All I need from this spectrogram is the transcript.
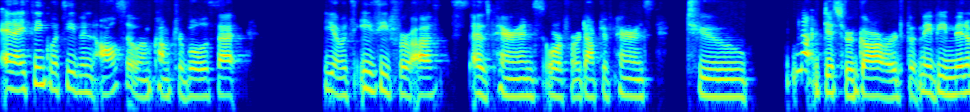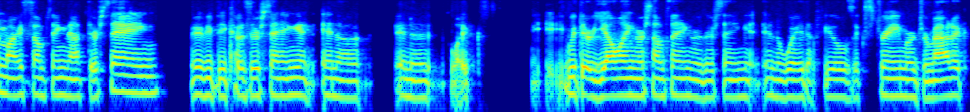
and I think what's even also uncomfortable is that you know, it's easy for us as parents or for adoptive parents to not disregard, but maybe minimize something that they're saying, maybe because they're saying it in a, in a like, with their yelling or something, or they're saying it in a way that feels extreme or dramatic.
